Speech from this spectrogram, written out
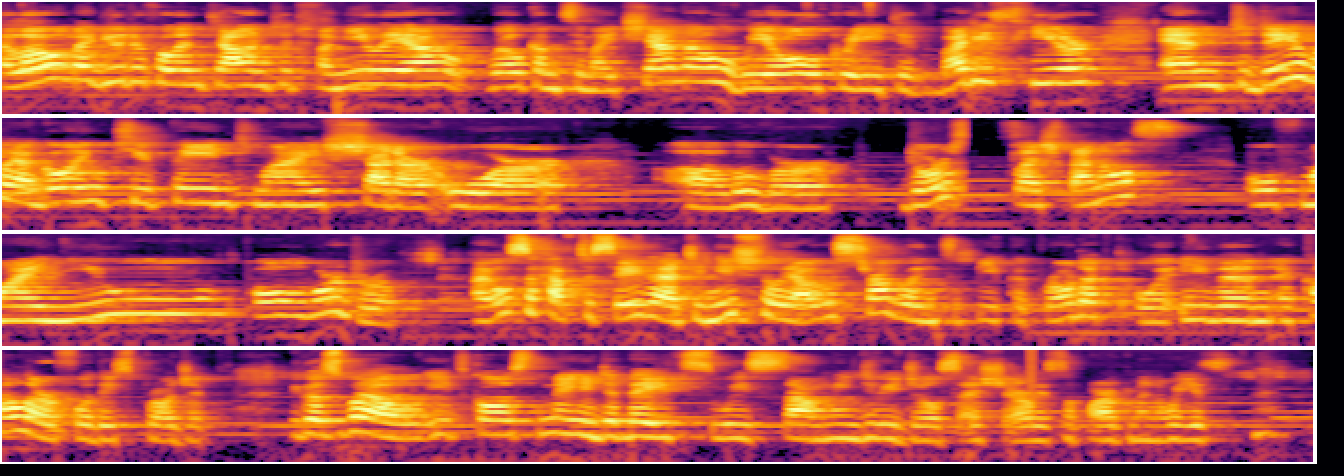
Hello my beautiful and talented familia, welcome to my channel, we are all creative buddies here and today we are going to paint my shutter or uh, louver doors slash panels of my new whole wardrobe. I also have to say that initially I was struggling to pick a product or even a color for this project because well, it caused many debates with some individuals I share this apartment with.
